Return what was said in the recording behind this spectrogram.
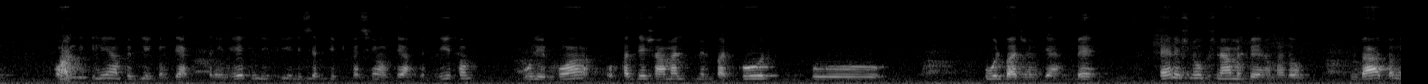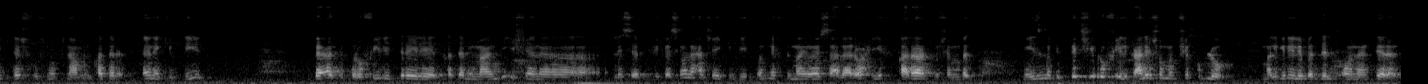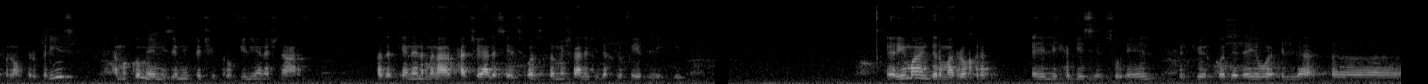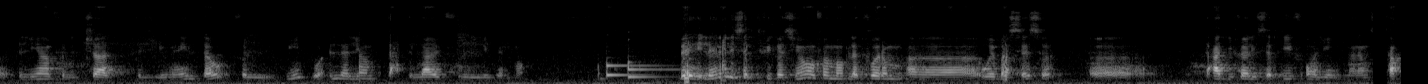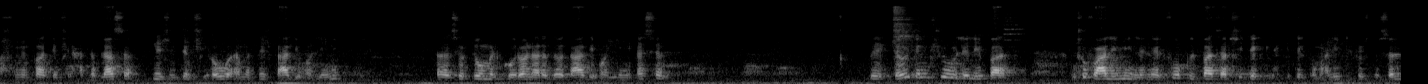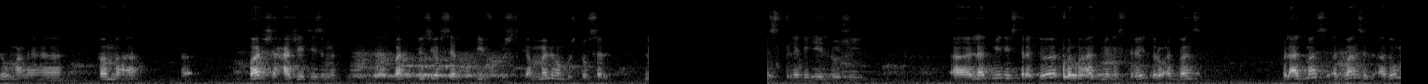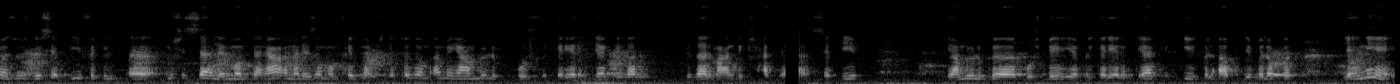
وعندك اللي public نتاعك ال Trailhead اللي فيه les certifications نتاعك اللي خديتهم و les points وقداش عملت من parcours و وال badge نتاعك باهي أنا شنو باش نعمل بهم هذوما؟ من بعد نكتشفوا شنو باش نعمل. خاطر أنا كي بديت بعت profil ي Trailhead خاطرني ما عنديش أنا les certifications ولا حتى شيء كي كنت نخدم ES على روحي قررت باش نبدل ما يلزمك تبدشي profil ك. علاش هما باش يقبلوك malgré اللي بدلت en interne في ال entreprise أما كون ما يلزمني نبدشي profil ي أنا اش نعرف؟ خاطر كان أنا ما نعرف حتى شيء على Salesforce فماش علاش يدخلوا فيا في ال effectif reminder مرة أخرى اللي يحب يسأل سؤال في ال QR code هذايا وإلا آه اليوم في الشات في ال Gmail تو في ال Meet وإلا اليوم تحت ال live في ال événement باهي لهنا les certifications فما plateforme آه Webassessor آه تعدي فيها les certifs en ligne معناها ما تستحقش من bas تمشي لحتى بلاصة. تنجم تمشي هو أما تنجم تعدي en ligne آه surtout من الكورونا ردوا تعدي en ligne أسهل. باهي تو نمشيو ل les paths. نشوفوا على اليمين لهنا الفوق ال path architect اللي حكيت لكم عليه كيفاش توصلوا معناها فما برشا حاجات لازم برك plusieurs certifs باش تكملهم باش توصل. اللي هي اللوجي ال administrateur فما administrator و advanced في ال advanced advanced هذوما زوج de certifs مش السهل الممتنع أما لازمهم خدمة باش تاخذهم أما يعملوا لك push في ال carrière نتاعك يظل يظل ما عندكش حتى certif يعملوا لك push باهيه في ال carrière نتاعك كيف كيف ال app developer لهنا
